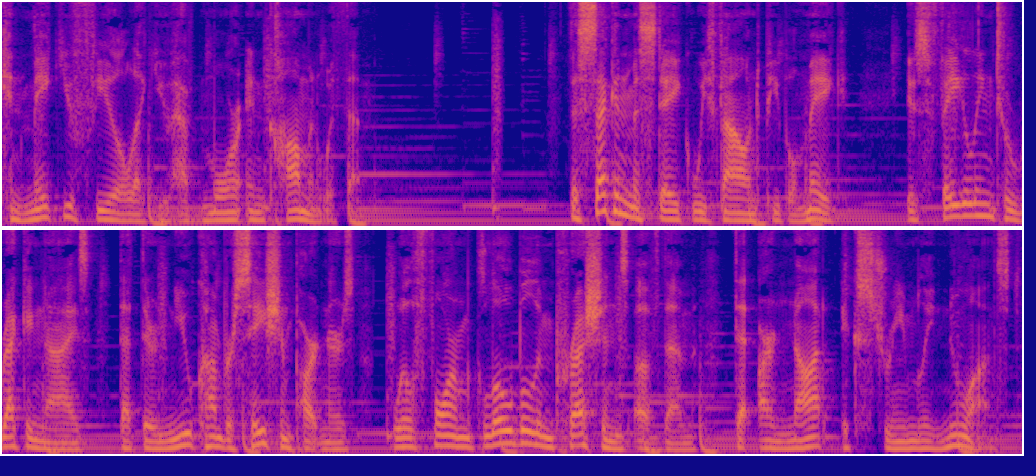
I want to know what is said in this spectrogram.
can make you feel like you have more in common with them. The second mistake we found people make is failing to recognize that their new conversation partners will form global impressions of them that are not extremely nuanced.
